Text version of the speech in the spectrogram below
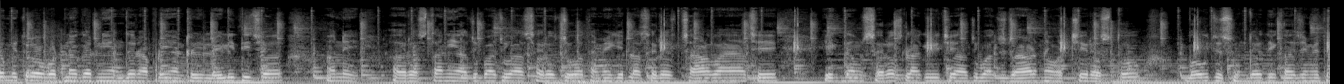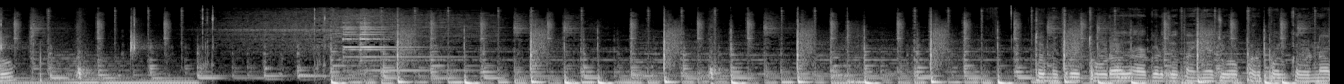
તો મિત્રો વડનગરની અંદર આપણે એન્ટ્રી લઈ લીધી છે અને રસ્તાની આજુબાજુ આ સરસ જોવા તમે કેટલા સરસ ઝાડ વાયા છે. એકદમ સરસ લાગ્યું છે આજુબાજુ ઝાડ ને વચ્ચે રસ્તો બહુ જ સુંદર દેખાય છે મિત્રો. તો મિત્રો થોડા આગળ જતા અહીંયા જો પર્પલ કલરના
